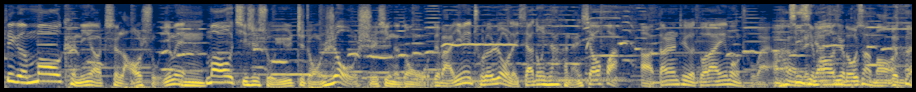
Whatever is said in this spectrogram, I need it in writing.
这个猫肯定要吃老鼠，因为猫其实属于这种肉食性的动物，对吧？因为除了肉类，其他东西它很难消化啊。当然，这个哆啦 A 梦除外啊，机器猫这不算猫，对不对？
